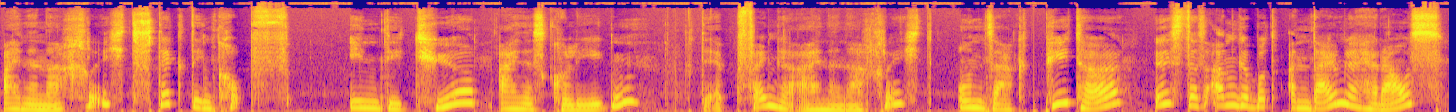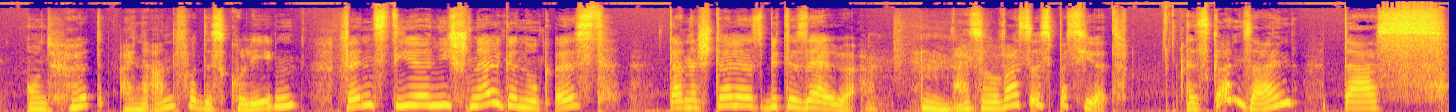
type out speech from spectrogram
eine Nachricht, steckt den Kopf in die Tür eines Kollegen der Empfänger eine Nachricht und sagt, Peter, ist das Angebot an Daimler heraus? Und hört eine Antwort des Kollegen, wenn es dir nicht schnell genug ist, dann erstelle es bitte selber. Hm, also was ist passiert? Es kann sein, dass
